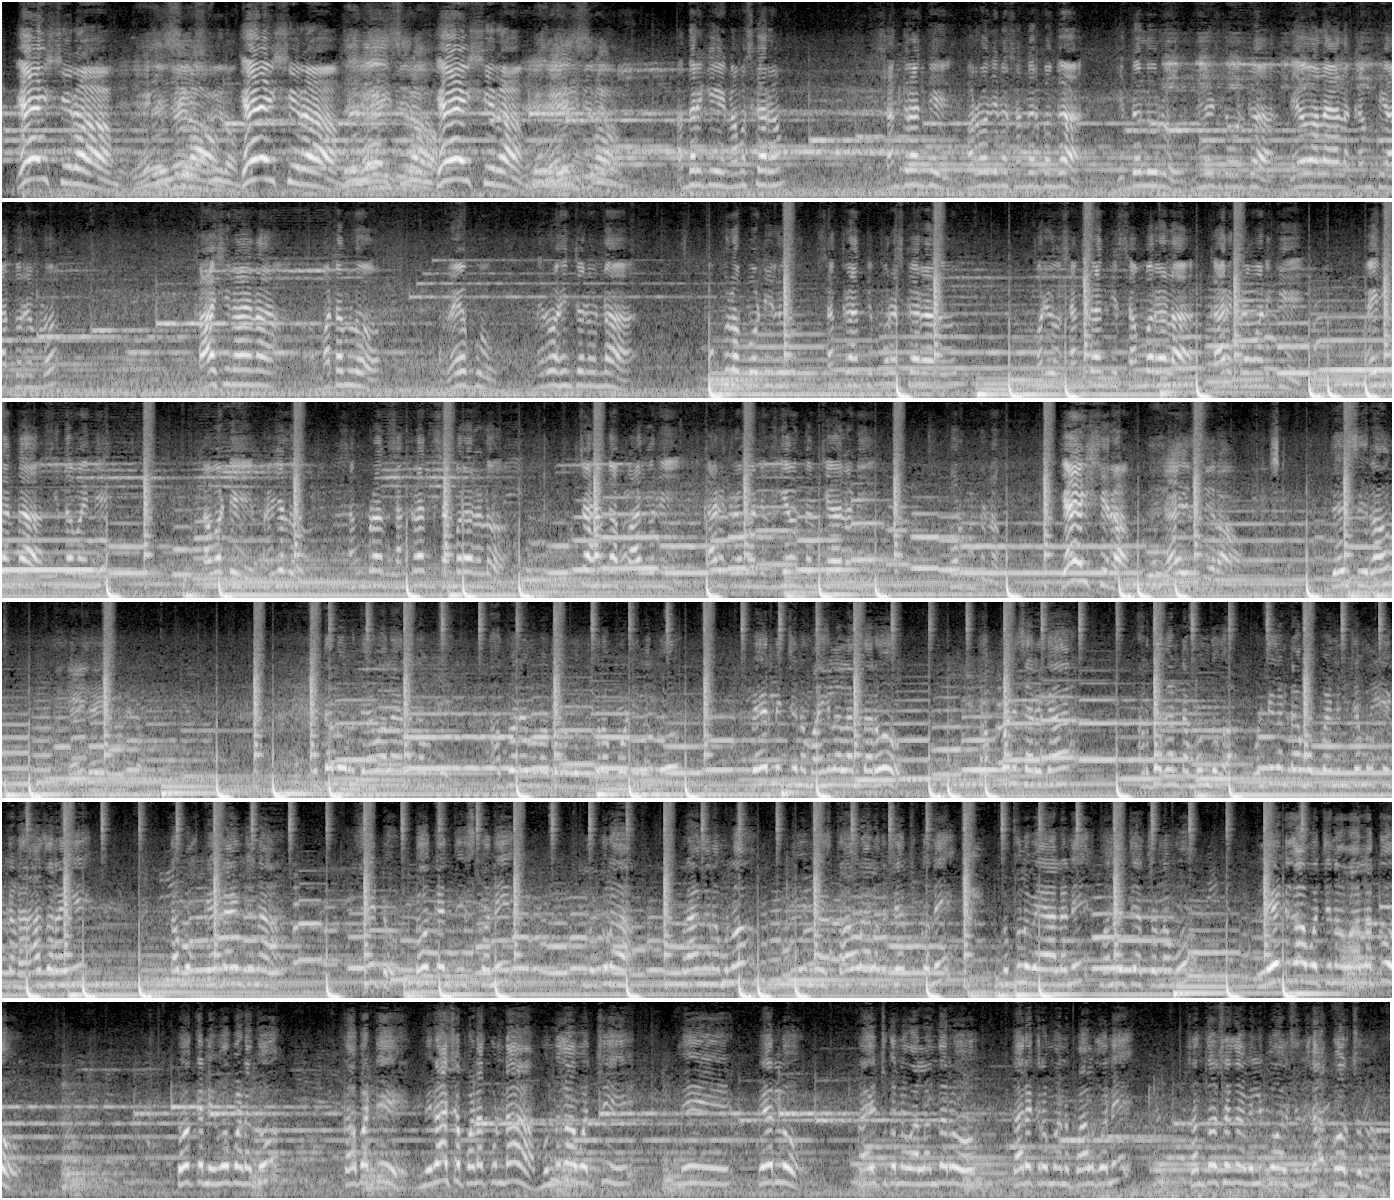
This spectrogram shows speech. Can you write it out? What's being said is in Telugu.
జై శ్రీరామ్. జై శ్రీరామ్. జై శ్రీరామ్. అందరికీ నమస్కారం. సంక్రాంతి పర్వదిన సందర్భంగా ఇద్దలూరు నియోజకవర్గ దేవాలయాల కమిటీ ఆధ్వర్యంలో కాశీనాయన మఠంలో రేపు నిర్వహించనున్న ముగ్గుల పోటీలు సంక్రాంతి పురస్కారాలు మరియు సంక్రాంతి సంబరాల కార్యక్రమానికి వేదిక అంతా సిద్ధమైంది. కాబట్టి ప్రజలు సంక్రాంతి సంక్రాంతి సంబరాలలో ఉత్సాహంగా పాల్గొని కార్యక్రమాన్ని విజయవంతం చేయాలని కోరుకుంటున్నాం. జై శ్రీరామ్. జై శ్రీరామ్. జై శ్రీరామ్. జై జై శ్రీరామ్. ఇద్దలూరు దేవాలయాల కమిటీ ఆధ్వర్యంలో జరుగు ముగ్గుల పోటీలకు పేర్లు ఇచ్చిన మహిళలందరూ తప్పనిసరిగా అర్ధ గంట ముందుగా ఒంటి గంట ముప్పై నిమిషములకి ఇక్కడ హాజరయ్యి తమకు కేటాయించిన సీటు టోకెన్ తీసుకొని నుగ్గుల ప్రాంగణంలో మీ స్థావరాలకు చేర్చుకొని నుగ్గులు వేయాలని మనవి చేస్తున్నాము. లేటుగా వచ్చిన వాళ్ళకు టోకెన్ ఇవ్వబడదు. కాబట్టి నిరాశ పడకుండా ముందుగా వచ్చి మీ పేర్లు రాయించుకున్న వాళ్ళందరూ కార్యక్రమాన్ని పాల్గొని సంతోషంగా వెళ్ళిపోవాల్సిందిగా కోరుచున్నాం.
